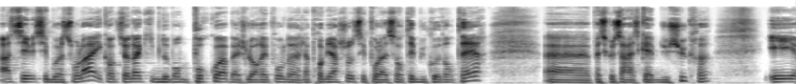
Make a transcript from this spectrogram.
à ces, ces boissons-là. Et quand il y en a qui me demandent pourquoi, bah, je leur réponds la première chose, c'est pour la santé bucco-dentaire, parce que ça reste quand même du sucre. Hein. Et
